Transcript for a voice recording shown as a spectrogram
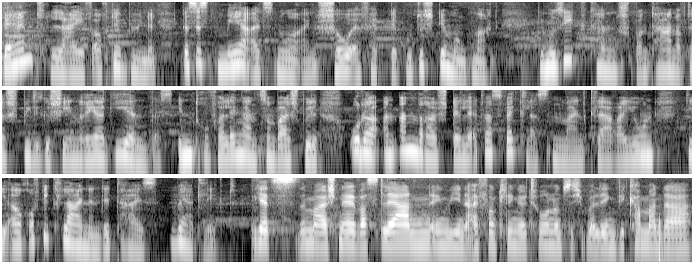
Band live auf der Bühne, das ist mehr als nur ein Show-Effekt, der gute Stimmung macht. Die Musik kann spontan auf das Spielgeschehen reagieren, das Intro verlängern zum Beispiel oder an anderer Stelle etwas weglassen, meint Clara John, die auch auf die kleinen Details Wert legt. Jetzt mal schnell was lernen, irgendwie ein iPhone-Klingelton und sich überlegen, wie kann man da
